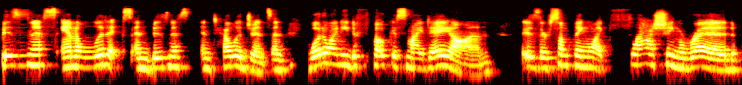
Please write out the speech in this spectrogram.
business analytics and business intelligence and what do I need to focus my day on? Is there something like flashing red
